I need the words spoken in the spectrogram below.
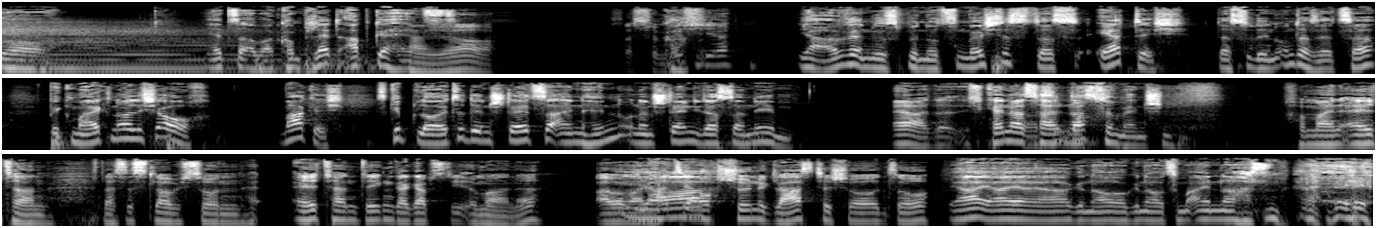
So. Jetzt aber komplett abgehetzt. Ah, ja. Ist das für mich hier? Ja, wenn du es benutzen möchtest, das ehrt dich, dass du den Untersetzer, Big Mike neulich auch. Mag ich. Es gibt Leute, denen stellst du einen hin und dann stellen die das daneben. Ja, ich kenne das Was halt sind noch das für Menschen? von meinen Eltern. Das ist, glaube ich, so ein Elternding, da gab's die immer, ne? Aber man Ja. hat ja auch schöne Glastische und so. Ja, ja, ja, ja, genau, genau, zum Einnasen. Hey.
